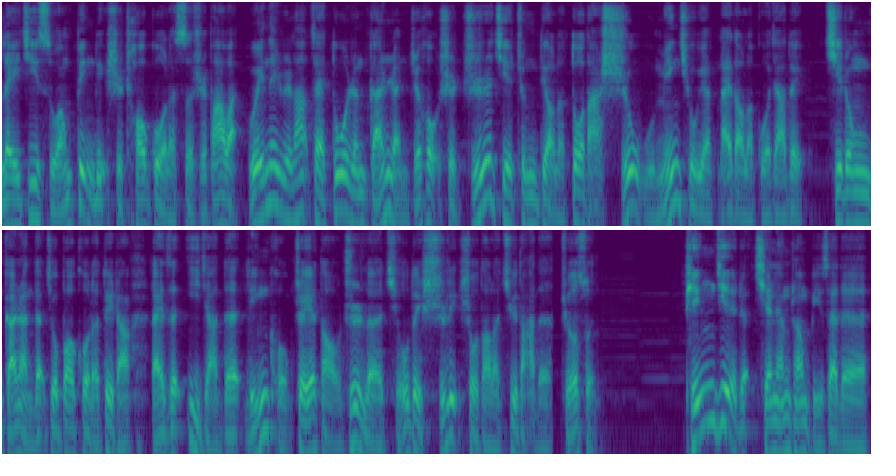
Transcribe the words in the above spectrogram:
累计死亡病例是超过了四十八万。委内瑞拉在多人感染之后，是直接征调了多达十五名球员来到了国家队，其中感染的就包括了队长来自意甲的林孔，这也导致了球队实力受到了巨大的折损。凭借着前两场比赛的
